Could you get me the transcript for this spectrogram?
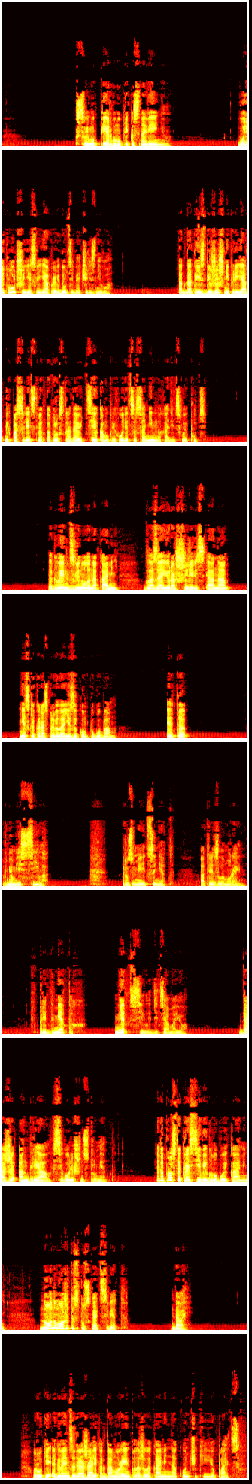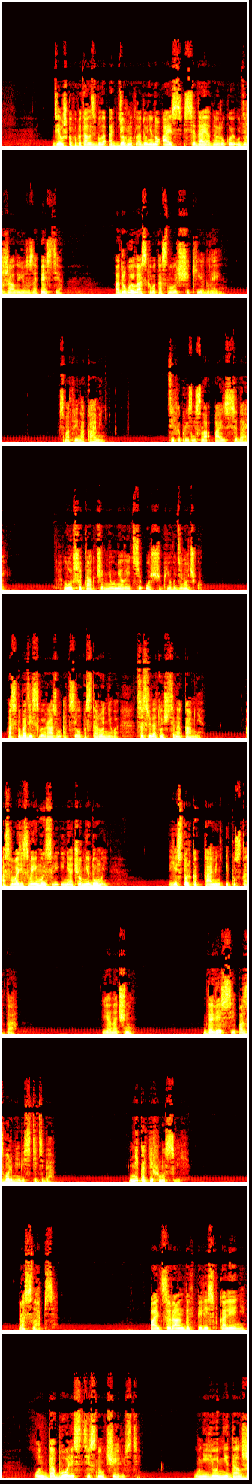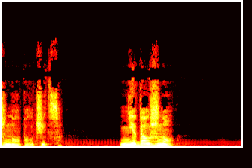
к своему первому прикосновению. Будет лучше, если я проведу тебя через него. Тогда ты избежишь неприятных последствий, от которых страдают те, кому приходится самим находить свой путь. Эгвейн взглянула на камень, глаза ее расширились, и она несколько раз провела языком по губам. Это... в нем есть сила? — Разумеется, нет, — отрезала Мурейн. В предметах нет силы, дитя мое. Даже ангриал — всего лишь инструмент. Это просто красивый голубой камень, но он может испускать свет. Давай. Руки Эгвейн задрожали, когда Морейн положила камень на кончики ее пальцев. Девушка попыталась было отдернуть ладони, но Айс, седая одной рукой, удержал ее за запястье, а другой ласково коснулась щеки Эгвейн. «Смотри на камень», — тихо произнесла Айз Седай. «Лучше так, чем неумело идти ощупью в одиночку. Освободи свой разум от всего постороннего, сосредоточься на камне. Освободи свои мысли и ни о чем не думай. Есть только камень и пустота. Я начну. Доверься и позволь мне вести тебя». Никаких мыслей. Расслабься. Пальцы Ранда впились в колени. Он до боли стиснул челюсти. У нее не должно получиться. Не должно.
